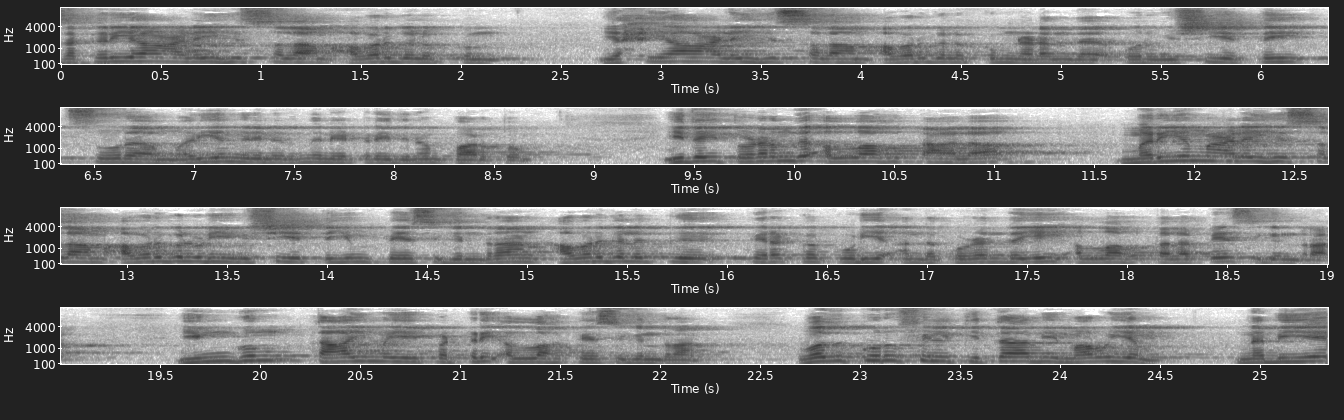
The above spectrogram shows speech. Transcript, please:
ஜக்கரியா அலிஹிஸ்லாம் அவர்களுக்கும் யஹ்யா அலிஹிஸ்லாம் அவர்களுக்கும் நடந்த ஒரு விஷயத்தை சூரா மரியமிலிருந்து நேற்றைய தினம் பார்த்தோம். இதை தொடர்ந்து அல்லாஹு தாலா மரியம் அலிஹிஸ்லாம் அவர்களுடைய விஷயத்தையும் பேசுகின்றான். அவர்களுக்கு பிறக்கக்கூடிய அந்த குழந்தையை அல்லாஹு தலா பேசுகின்றான். இங்கும் தாய்மையை பற்றி அல்லாஹ் பேசுகின்றான். வதுகுருஃபில் கிதாபி மரியம். நபியே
